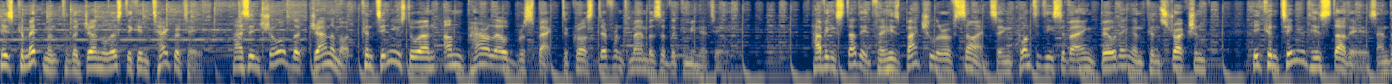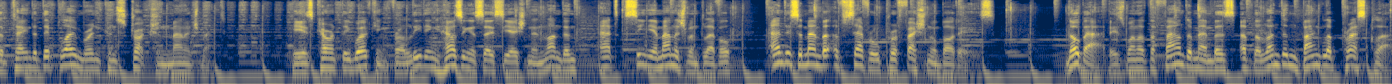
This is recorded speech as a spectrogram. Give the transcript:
His commitment to the journalistic integrity has ensured that Janamot continues to earn unparalleled respect across different members of the community. Having studied for his Bachelor of Science in Quantity Surveying, Building and Construction, he continued his studies and obtained a diploma in construction management. He is currently working for a leading housing association in London at senior management level and is a member of several professional bodies. Nobab is one of the founder members of the London Bangla Press Club.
